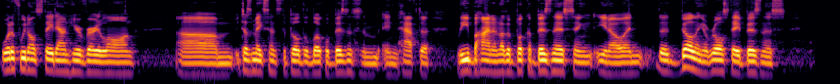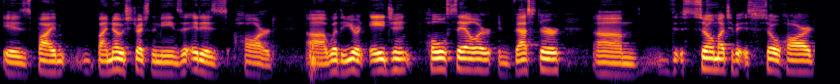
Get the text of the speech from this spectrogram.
What if we don't stay down here very long? Um, it doesn't make sense to build a local business and, and have to leave behind another book of business and you know and the building a real estate business is by by no stretch of the means it is hard. Uh, whether you're an agent, wholesaler, investor, um, th- so much of it is so hard.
